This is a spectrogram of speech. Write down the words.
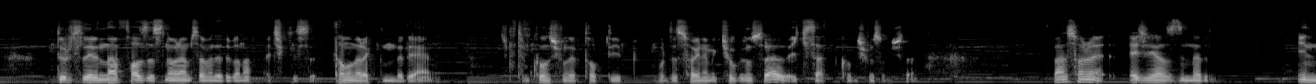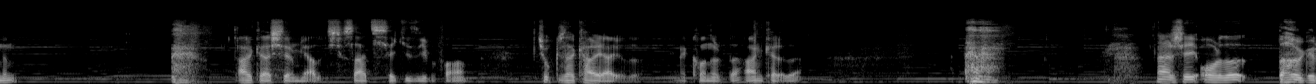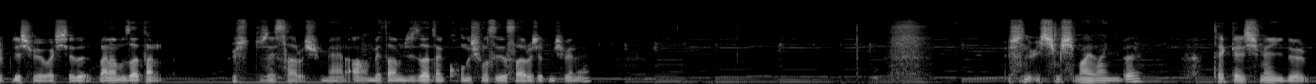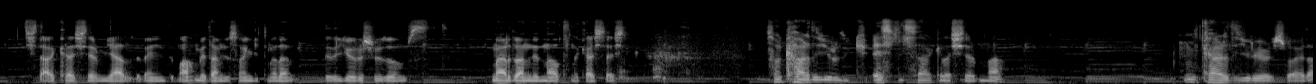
dürtülerinden fazlasını önemseme dedi bana açıkçası. Tam olarak bunu dedi yani. Şimdi tüm konuşmaları toplayıp burada söylemek çok uzun sürer de iki saat konuşma sonuçta. Ben sonra Ece yaz dinledim. İndim. Arkadaşlarım geldi işte saat 8 gibi falan. Çok güzel kar yağıyordu. Yine Konur'da, Ankara'da. Her şey orada daha garipleşmeye başladı. Ben ama zaten üst düzey sarhoşum yani. Ahmet amca zaten konuşmasıyla sarhoş etmiş beni. Üstüne içmişim hayvan gibi. Tekrar içmeye gidiyorum. İşte arkadaşlarım geldi. Ben indim. Ahmet amca son gitmeden dedi görüşürüz oğlum. Merdivenlerin altında karşılaştık. Sonra karda yürüdük. Eski lise arkadaşlarımla. Karda yürüyoruz böyle.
